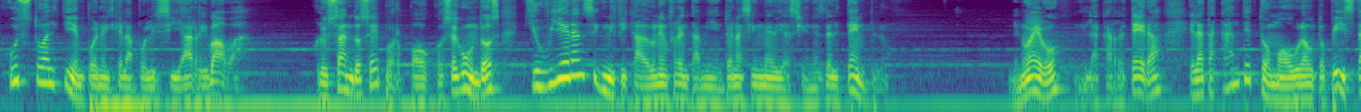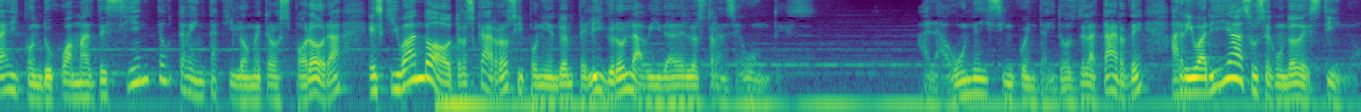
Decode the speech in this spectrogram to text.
justo al tiempo en el que la policía arribaba, cruzándose por pocos segundos que hubieran significado un enfrentamiento en las inmediaciones del templo. De nuevo, en la carretera, el atacante tomó una autopista y condujo a más de 130 kilómetros por hora, esquivando a otros carros y poniendo en peligro la vida de los transeúntes. A la 1 y 52 de la tarde arribaría a su segundo destino,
